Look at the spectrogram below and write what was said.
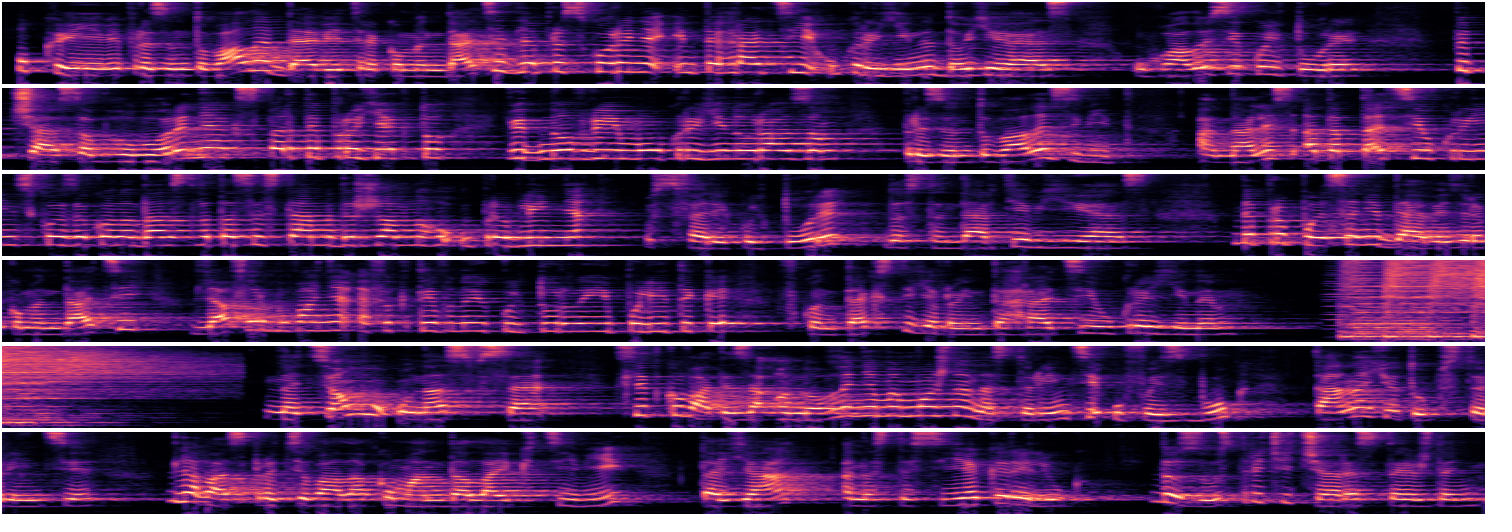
У Києві презентували 9 рекомендацій для прискорення інтеграції України до ЄС у галузі культури. Під час обговорення експерти проєкту Відновлюємо Україну разом презентували звіт, аналіз адаптації українського законодавства та системи державного управління у сфері культури до стандартів ЄС, де прописані 9 рекомендацій для формування ефективної культурної політики в контексті євроінтеграції України. На цьому у нас все. Слідкувати за оновленнями можна на сторінці у Facebook та на YouTube сторінці. Для вас працювала команда Like TV та я, Анастасія Кирилюк. До зустрічі через тиждень.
